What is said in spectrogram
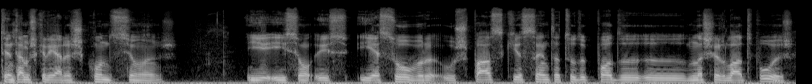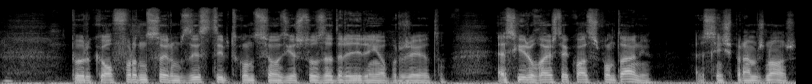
tentamos criar as condições e, são- isso- e é sobre o espaço que assenta tudo o que pode eh, nascer lá depois. Porque ao fornecermos esse tipo de condições e as pessoas aderirem ao projeto, a seguir o resto é quase espontâneo. Assim esperamos nós.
